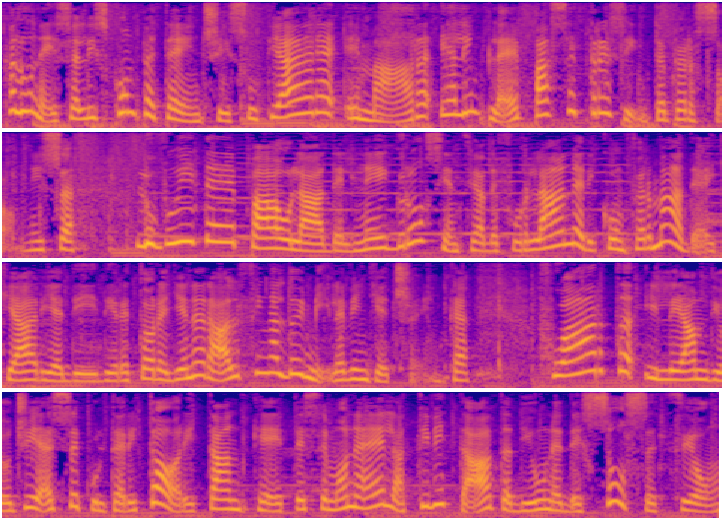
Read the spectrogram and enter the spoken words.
che l'unese agli scompetenci su tiere e mar e all'imple passe tresinte personis. L'uvuide Paola Del Negro, scienziate furlane, riconfermate ai chiari di direttore generale fino al 2025. Fuart il leam di OGS col territori, tant che testimonè l'attività di una delle sue sezioni,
